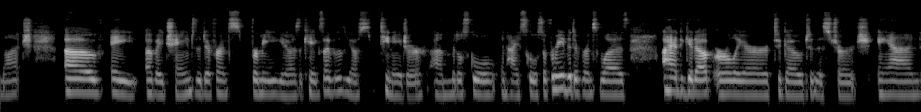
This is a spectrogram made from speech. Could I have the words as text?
much of a of a change. The difference for me you know as a kid because i was you know teenager um, middle school and high school. So for me the difference was i had to get up earlier to go to this church and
